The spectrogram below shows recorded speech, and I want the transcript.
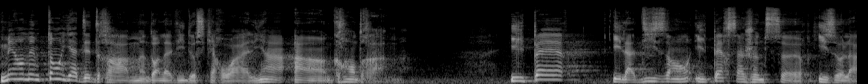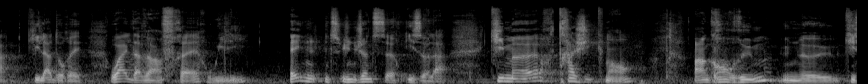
Mais en même temps, il y a des drames dans la vie d'Oscar Wilde. Il y a un, grand drame. Il perd, il a 10 ans, il perd sa jeune sœur, Isola, qu'il adorait. Wilde avait un frère, Willy, et une, jeune sœur, Isola, qui meurt tragiquement. Un grand rhume qui,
